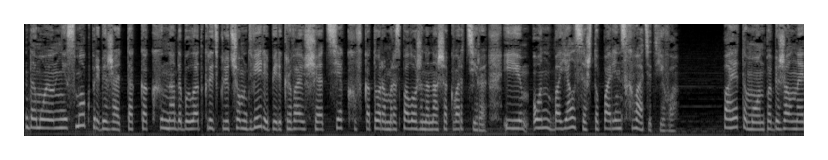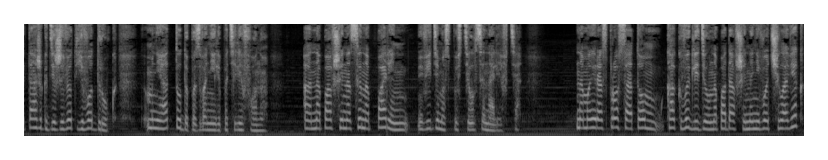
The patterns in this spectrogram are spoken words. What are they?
Домой он не смог прибежать, так как надо было открыть ключом двери, перекрывающие отсек, в котором расположена наша квартира, и он боялся, что парень схватит его. Поэтому он побежал на этаж, где живет его друг. Мне оттуда позвонили по телефону. А напавший на сына парень, видимо, спустился на лифте. На мои расспросы о том, как выглядел нападавший на него человек,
